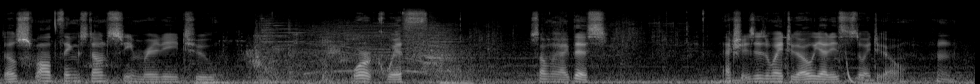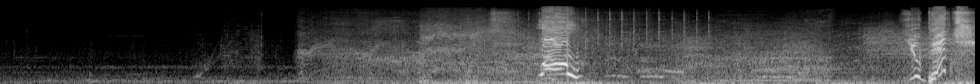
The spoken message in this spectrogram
Those small things don't seem ready to work with something like this. Actually, is this the way to go? Yeah, this is the way to go. Hmm. Whoa! You bitch!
